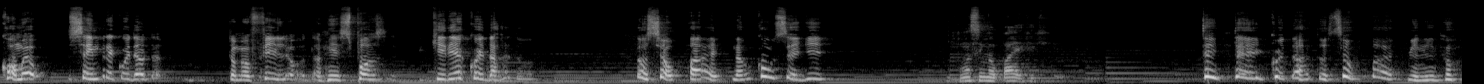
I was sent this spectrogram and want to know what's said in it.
Como eu sempre cuidei do, do meu filho, da minha esposa, queria cuidar do, do seu pai, não consegui. Como assim, meu pai? Que- que- Tentei cuidar do seu pai, menino.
